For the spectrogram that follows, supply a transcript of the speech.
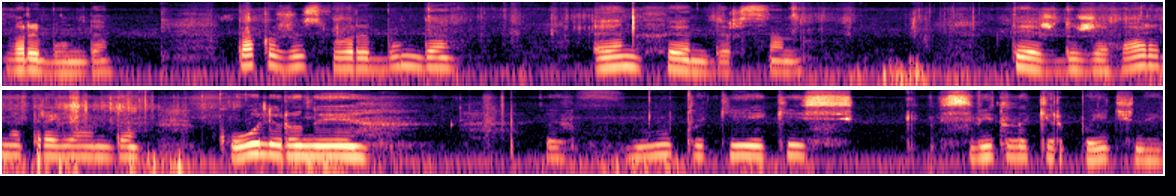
флорибунда. Також ось флорибунда Ен Хендерсон. Теж дуже гарна троянда. Колір у неї ну, такий якийсь світло-кирпичний.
